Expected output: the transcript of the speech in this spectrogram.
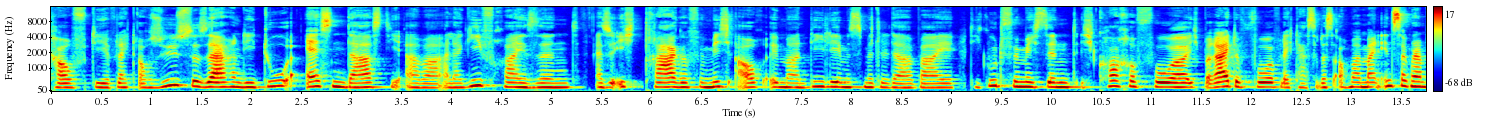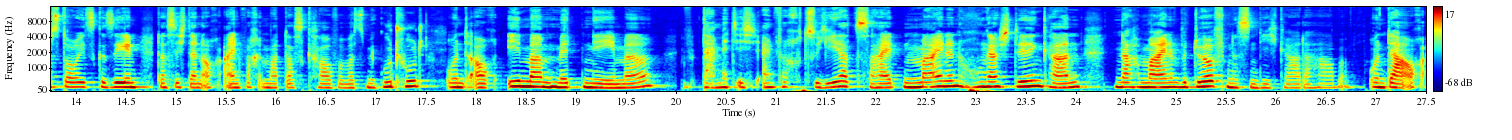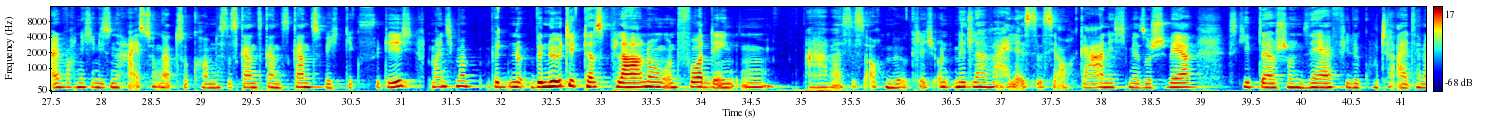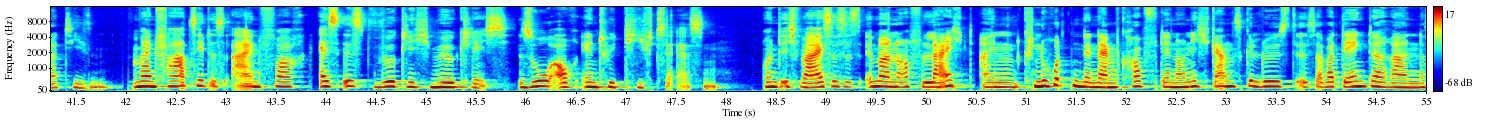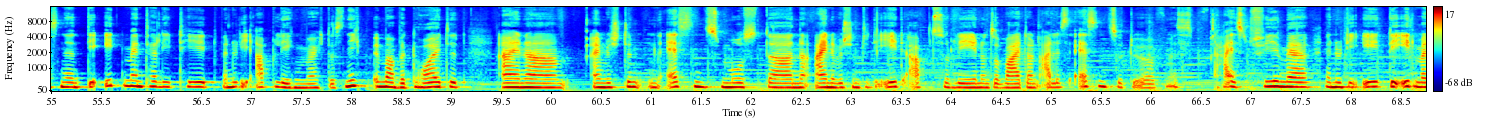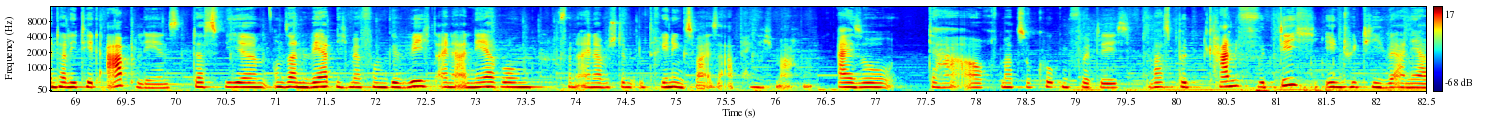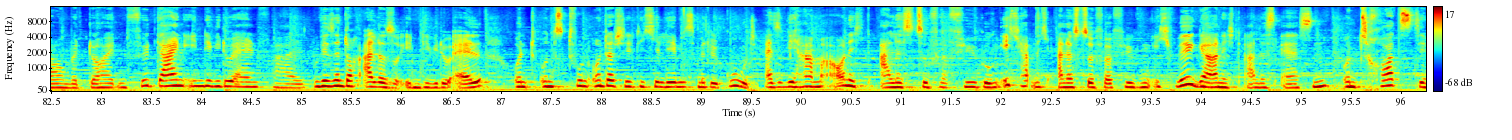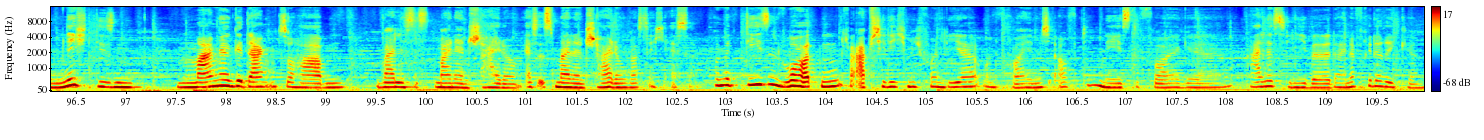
Kauf dir vielleicht auch süße Sachen, die du essen darfst, die aber allergiefrei sind. Also ich trage für mich auch immer die Lebensmittel dabei, die gut für mich sind. Ich koche vor, ich bereite vor. Vielleicht hast du das auch mal in meinen Instagram Stories gesehen, dass ich dann auch einfach immer das kaufe, was mir gut tut und auch immer mitnehme damit ich einfach zu jeder Zeit meinen Hunger stillen kann nach meinen Bedürfnissen, die ich gerade habe. Und da auch einfach nicht in diesen Heißhunger zu kommen. Das ist ganz, ganz, ganz wichtig für dich. Manchmal benötigt das Planung und Vordenken, aber es ist auch möglich. Und mittlerweile ist es ja auch gar nicht mehr so schwer. Es gibt da schon sehr viele gute Alternativen. Mein Fazit ist einfach, es ist wirklich möglich, so auch intuitiv zu essen. Und ich weiß, es ist immer noch vielleicht ein Knoten in deinem Kopf, der noch nicht ganz gelöst ist. Aber denk daran, dass eine Diätmentalität, wenn du die ablegen möchtest, nicht immer bedeutet, einer einen bestimmten Essensmuster, eine, eine bestimmte Diät abzulehnen und so weiter und alles essen zu dürfen. Es heißt vielmehr, wenn du die Diätmentalität ablehnst, dass wir unseren Wert nicht mehr vom Gewicht einer Ernährung, von einer bestimmten Trainingsweise abhängig machen. Also da auch mal zu gucken für dich, was kann für dich intuitive Ernährung bedeuten, für deinen individuellen Fall. wir sind doch alle so individuell und uns tun unterschiedliche Lebensmittel gut. Also wir haben auch nicht alles zur Verfügung. Ich habe nicht alles zur Verfügung. Ich will gar nicht alles essen und trotzdem nicht diesen Mangelgedanken zu haben, weil es ist meine Entscheidung. Es ist meine Entscheidung, was ich esse. Und mit diesen Worten verabschiede ich mich von dir und freue mich auf die nächste Folge. Alles Liebe, deine Friederike.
